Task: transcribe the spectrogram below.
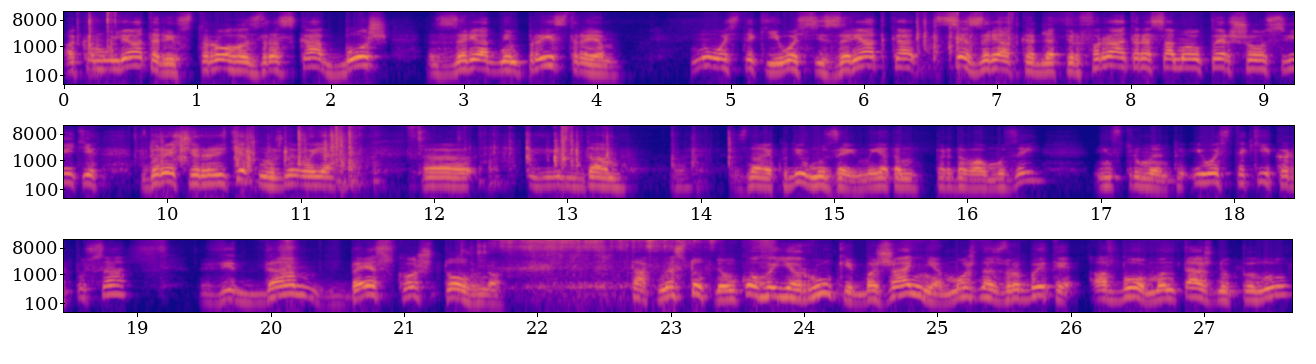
акумуляторів старого зразка Bosch з зарядним пристроєм. Ну, ось такі. Ось і зарядка. Це зарядка для перфоратора самого першого у світі. До речі, раритет, можливо, я е, віддам, знаю куди, в музей. Я там передавав музей інструменту. І ось такі корпуса віддам безкоштовно. Так, наступне, у кого є руки, бажання, можна зробити або монтажну пилу,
